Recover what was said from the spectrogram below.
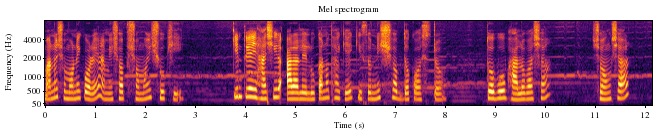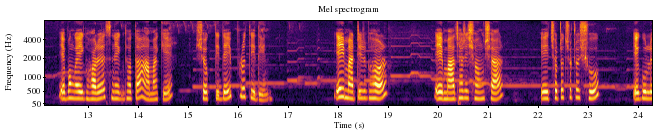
মানুষ মনে করে আমি সব সময় সুখী। কিন্তু এই হাসির আড়ালে লুকানো থাকে কিছু নিঃশব্দ কষ্ট। তবু ভালোবাসা, সংসার এবং এই ঘরের স্নিগ্ধতা আমাকে শক্তি দেয় প্রতিদিন। এই মাটির ঘর, এই মাঝারি সংসার, এই ছোট ছোট সুখ, এগুলো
